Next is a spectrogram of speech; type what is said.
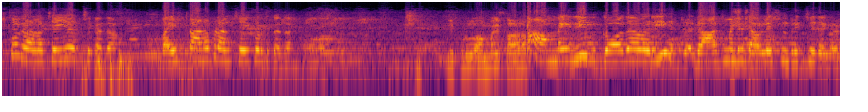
ఇష్టం అలా చేయొచ్చు కదా. వైఫ్ కానప్పుడు అలా చేయకూడదు కదా. ఇప్పుడు అమ్మాయి సారా? అమ్మాయిది గోదావరి రాజమండ్రి ధవళేశ్వరం బ్రిడ్జ్ దగ్గర.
